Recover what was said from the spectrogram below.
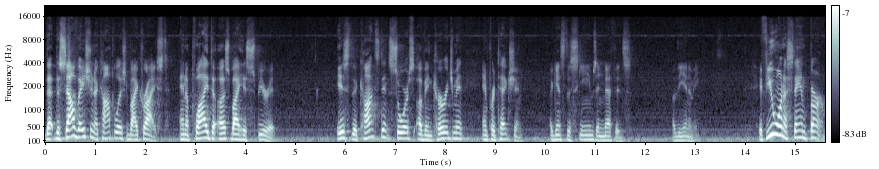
that the salvation accomplished by Christ and applied to us by His Spirit is the constant source of encouragement and protection against the schemes and methods of the enemy. If you want to stand firm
